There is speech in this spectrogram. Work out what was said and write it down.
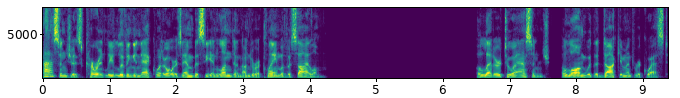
Assange is currently living in Ecuador's embassy in London under a claim of asylum. A letter to Assange, along with a document request,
